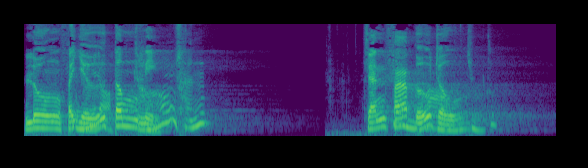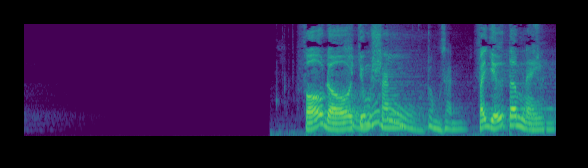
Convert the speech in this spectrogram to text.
Luôn phải giữ tâm niệm. Chánh pháp cửu trụ. Phổ độ chúng sanh Phải giữ tâm này.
